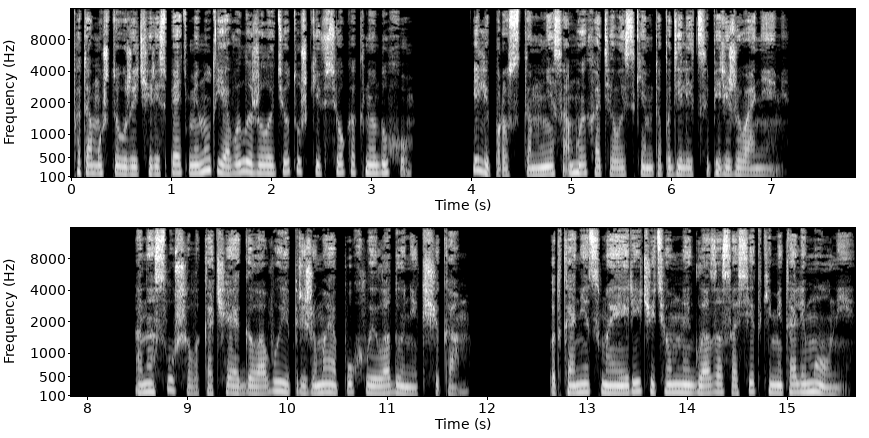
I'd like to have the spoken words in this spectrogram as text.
потому что уже через пять минут я выложила тетушке все как на духу. Или просто мне самой хотелось с кем-то поделиться переживаниями. Она слушала, качая головой и прижимая пухлые ладони к щекам. Под конец моей речи темные глаза соседки метали молнии,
